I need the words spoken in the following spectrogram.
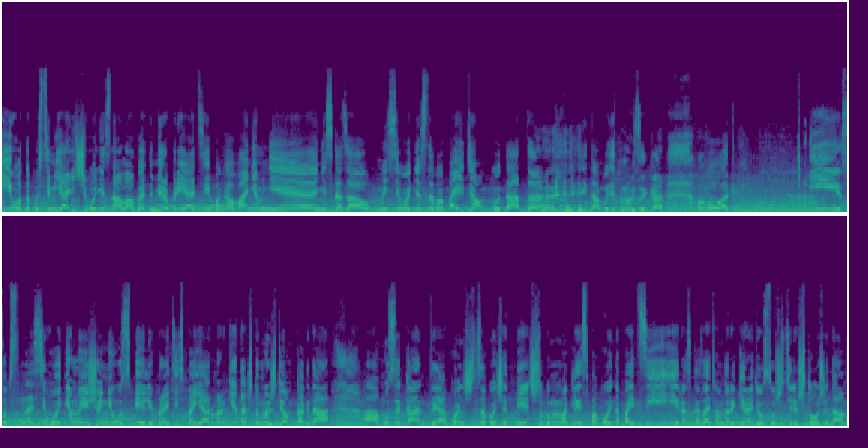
И вот, допустим, я ничего не знала об этом мероприятии, пока Ваня мне не сказал, мы сегодня с тобой пойдем куда-то, и там будет музыка. Вот. И, собственно, сегодня мы еще не успели пройтись по ярмарке, так что мы ждем, когда а, музыканты окончат, закончат петь, чтобы мы могли спокойно пойти и рассказать вам, дорогие радиослушатели, что же там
